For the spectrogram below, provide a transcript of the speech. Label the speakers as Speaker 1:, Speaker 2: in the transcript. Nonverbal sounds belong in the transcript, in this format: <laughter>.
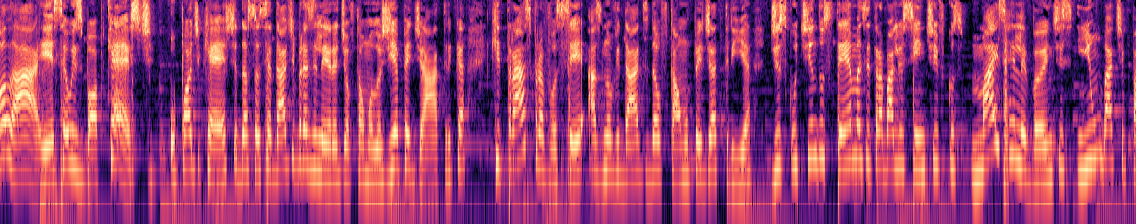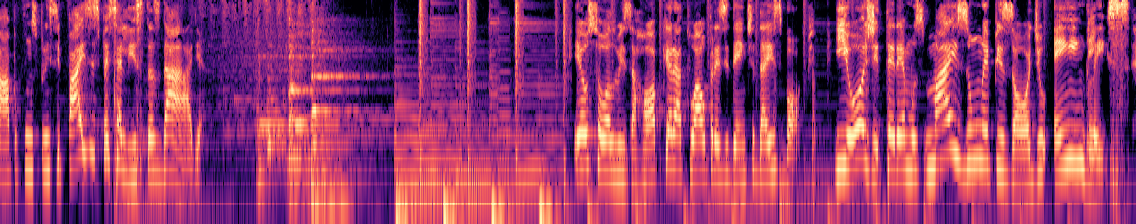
Speaker 1: Olá, esse é o SBOPcast, o podcast da Sociedade Brasileira de Oftalmologia Pediátrica, que traz para você as novidades da oftalmopediatria, discutindo os temas e trabalhos científicos mais relevantes em um bate-papo com os principais especialistas da área. Eu sou a Luísa Hopker, atual presidente da SBOP. E hoje teremos mais um episódio em inglês.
